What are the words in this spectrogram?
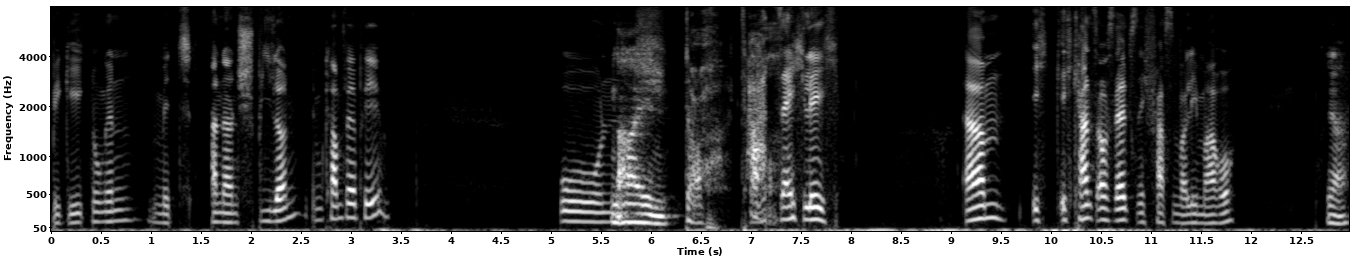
Begegnungen mit anderen Spielern im Kampf-RP. Und Nein. doch, tatsächlich. Ähm, ich, ich kann es auch selbst nicht fassen, Valimaro. Ja,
